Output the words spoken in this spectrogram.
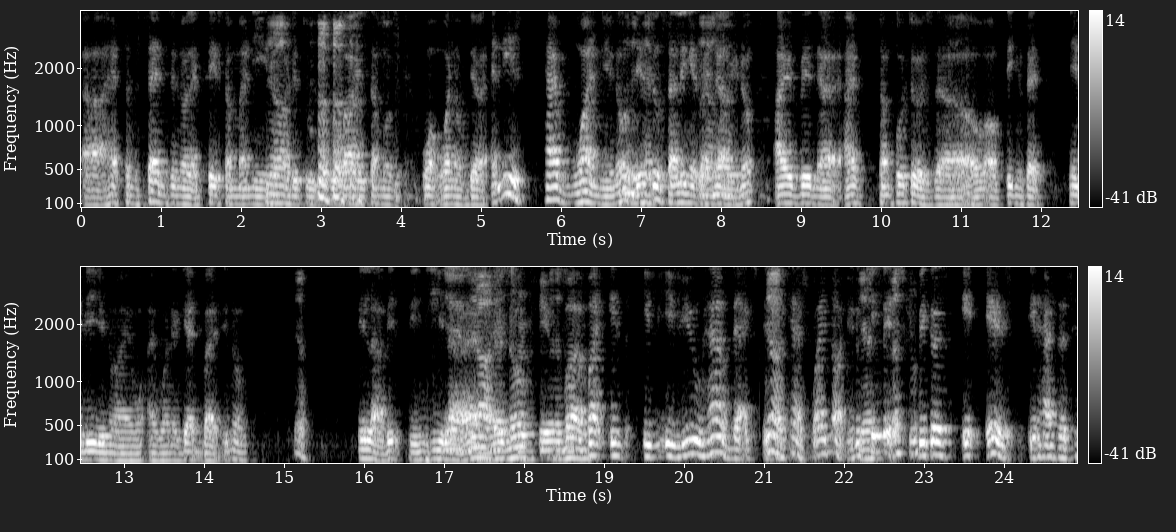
uh, had some sense. You know, like save some money in Yeah. order to, to buy some of one, one of their at least have one. You know, So they they're have- still selling it right now. You know, I've been uh, I have some photos uh, of, of things that maybe you know I, I want to get, but you know. Yeah. Still a bit stingy lah, Yeah, yeah, you that's know. true. That's But but if if if you have the extra Yeah. cash, why not? You know, Yes, keep it that's true. because it is it has a s-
